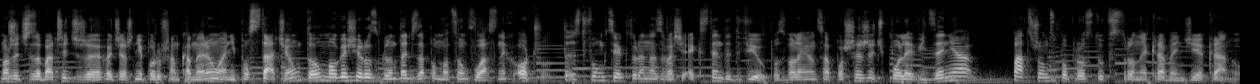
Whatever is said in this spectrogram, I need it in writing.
Możecie zobaczyć, że chociaż nie poruszam kamerą ani postacią, to mogę się rozglądać za pomocą własnych oczu. To jest funkcja, która nazywa się Extended View, pozwalająca poszerzyć pole widzenia, patrząc po prostu w stronę krawędzi ekranu.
